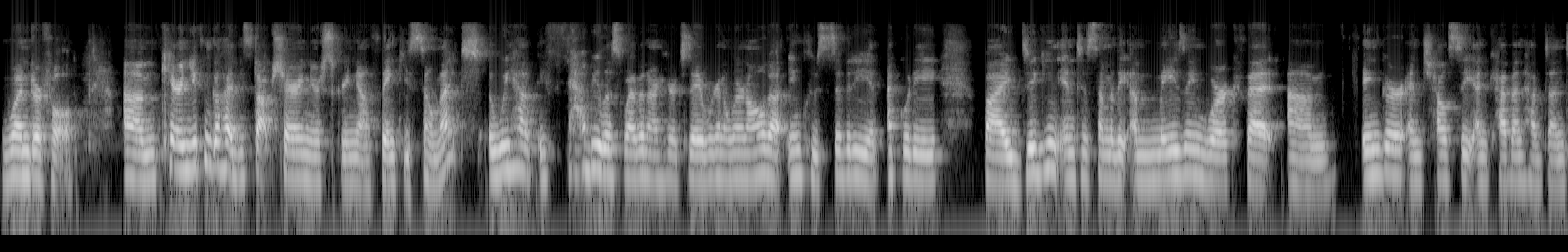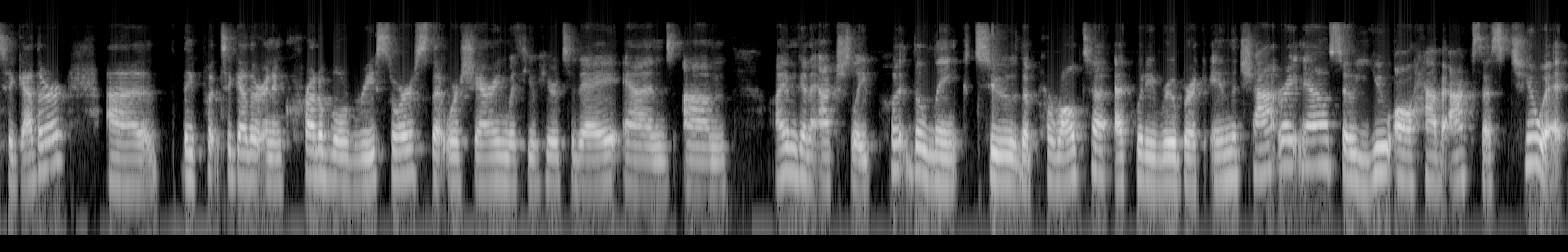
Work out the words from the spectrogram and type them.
Wonderful. Um, Karen, you can go ahead and stop sharing your screen now. Thank you so much. We have a fabulous webinar here today. We're going to learn all about inclusivity and equity by digging into some of the amazing work that um, Inger and Chelsea and Kevin have done together. Uh, they put together an incredible resource that we're sharing with you here today. And um, I am going to actually put the link to the Peralta Equity Rubric in the chat right now so you all have access to it.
